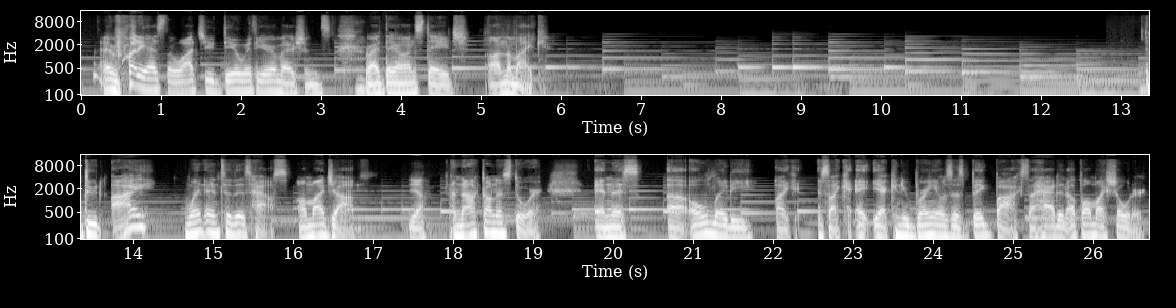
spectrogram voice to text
everybody has to watch you deal with your emotions right there on stage on the mic. Dude, I went into this house on my job. Yeah. I knocked on this door, and this uh, old lady, like, it's like, hey, yeah, can you bring it? was this big box. I had it up on my shoulder,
